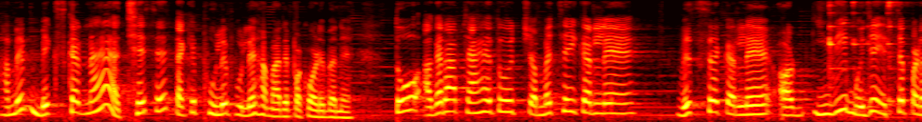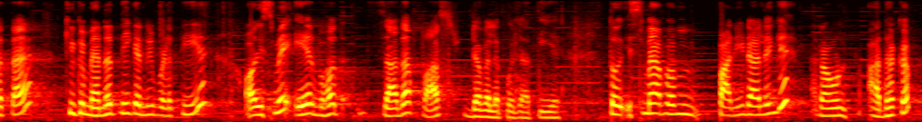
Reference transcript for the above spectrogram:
हमें मिक्स करना है अच्छे से, ताकि फूले फूले हमारे पकौड़े बने। तो अगर आप चाहें तो चम्मच से ही कर लें विस्क से कर लें, और इजी मुझे इससे पड़ता है, क्योंकि मेहनत नहीं करनी पड़ती है, और इसमें एयर बहुत ज़्यादा फास्ट डेवलप हो जाती है। तो इसमें अब हम पानी डालेंगे अराउंड आधा कप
